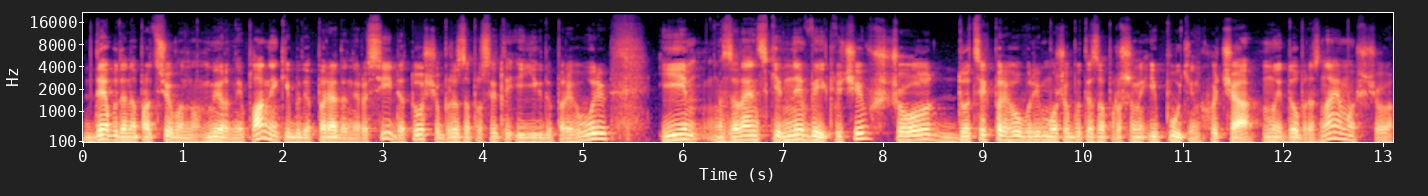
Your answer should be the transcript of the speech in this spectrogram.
Де буде напрацьовано мирний план, який буде переданий Росії для того, щоб вже запросити і їх до переговорів. І Зеленський не виключив, що до цих переговорів може бути запрошений і Путін. Хоча ми добре знаємо, що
